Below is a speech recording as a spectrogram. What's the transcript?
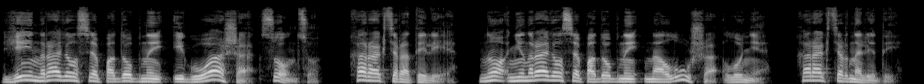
Ей нравился подобный Игуаша, Солнцу, характер Ателия, но не нравился подобный Налуша, Луне, характер Наледы.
